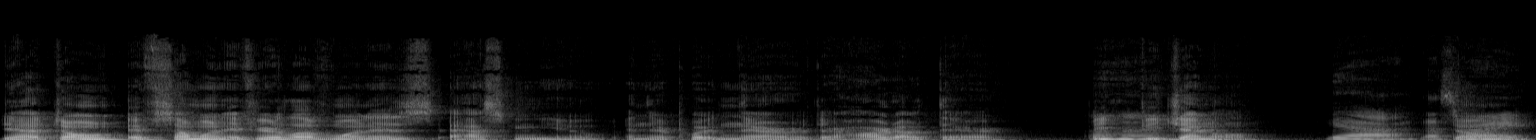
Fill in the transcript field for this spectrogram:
yeah don't if someone if your loved one is asking you and they're putting their their heart out there be, be Uh-huh. gentle Yeah, that's don't right.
